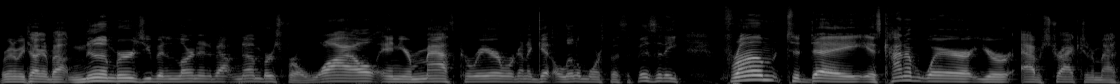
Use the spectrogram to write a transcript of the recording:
We're going to be talking about numbers. You've been learning about numbers for a while in your math career. We're going to get a little more specificity. From today is kind of where your abstraction of math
